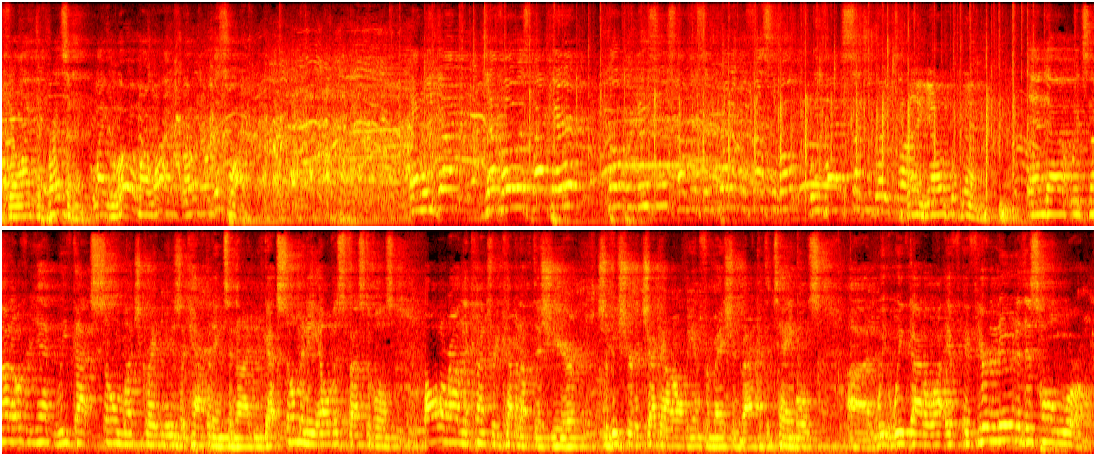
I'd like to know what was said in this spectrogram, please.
I feel like the president. Like, whoa, my wife. Oh, no, this one. And we got Jeff Lewis back here, co-producers of this incredible festival. We've had such a great time. Thank y'all for coming. And uh, it's not over yet. We've got so much great music happening tonight. We've got so many Elvis festivals all around the country coming up this year. So be sure to check out all the information back at the tables. Uh, we, we've got a lot. If, if you're new to this whole world,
